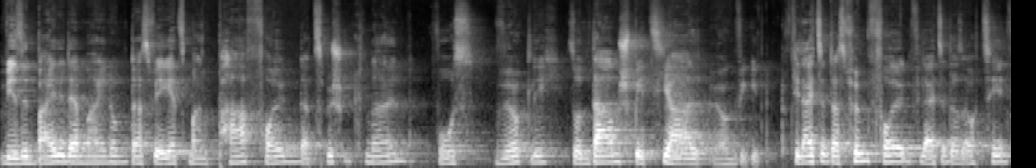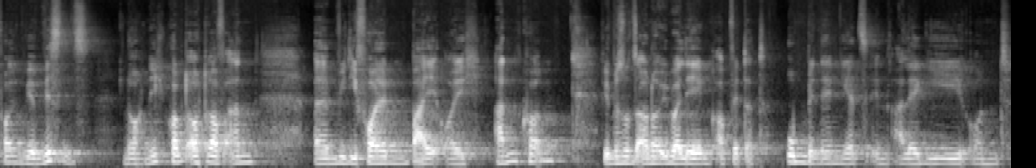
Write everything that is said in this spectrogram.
wir sind beide der Meinung, dass wir jetzt mal ein paar Folgen dazwischen knallen, wo es wirklich so ein Darmspezial irgendwie gibt. Vielleicht sind das fünf Folgen, vielleicht sind das auch zehn Folgen, wir wissen es noch nicht. Kommt auch darauf an, ähm, wie die Folgen bei euch ankommen. Wir müssen uns auch noch überlegen, ob wir das umbenennen jetzt in Allergie und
